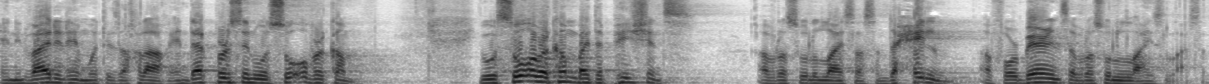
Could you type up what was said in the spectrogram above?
and invited him with his akhlaq. And that person was so overcome. he were so overcome by the patience of Rasulullah, the hilm, of forbearance of Rasulullah.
